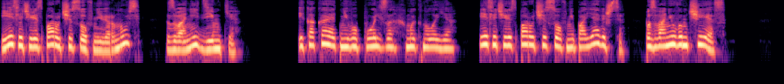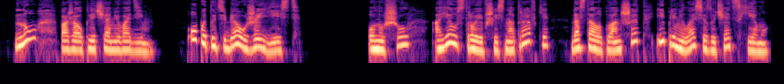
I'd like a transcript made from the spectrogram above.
«Если через пару часов не вернусь, звони Димке». «И какая от него польза?» — хмыкнула я. «Если через пару часов не появишься, позвоню в МЧС». «Ну», — пожал плечами Вадим, — «опыт у тебя уже есть». Он ушел, а я, устроившись на травке, достала планшет и принялась изучать схему,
